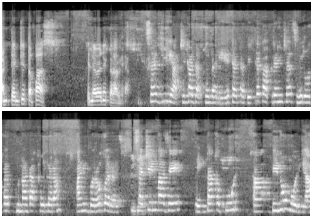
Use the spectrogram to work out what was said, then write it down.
आणि त्यांचे तपास हे नव्याने करावे लागतील. सर जी याचिका दाखल झाली आहे त्यात आदित्य ठाकरेंच्याच विरोधात गुन्हा दाखल करा आणि बरोबरच सचिन वाझे एकता कपूर बिनो मोरिया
